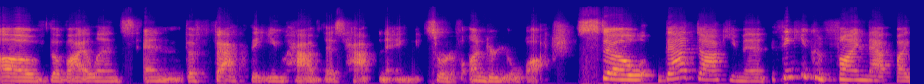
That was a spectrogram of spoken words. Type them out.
of the violence and the fact that you have this happening sort of under your watch. So that document, I think you can find that by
